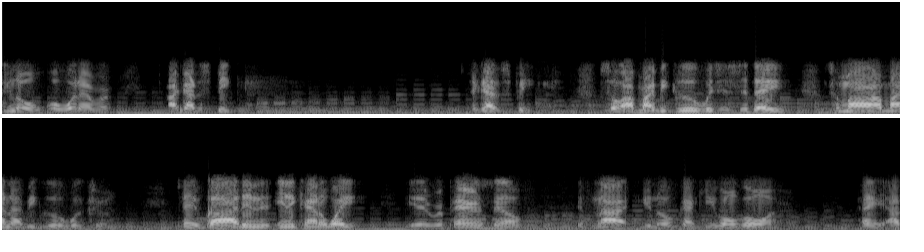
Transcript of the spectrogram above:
you know or whatever, I got to speak. I got to speak. So I might be good with you today. Tomorrow I might not be good with you. If God in any kind of way, it'll repair itself. If not, you know, got to keep on going. Hey, I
